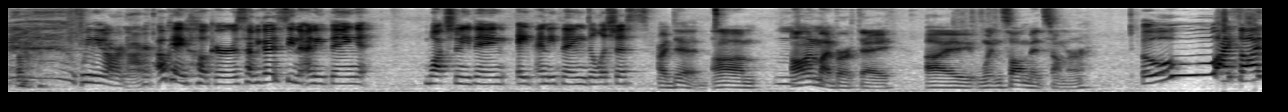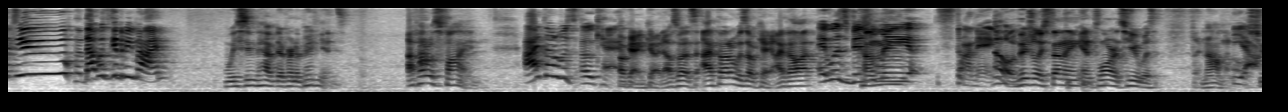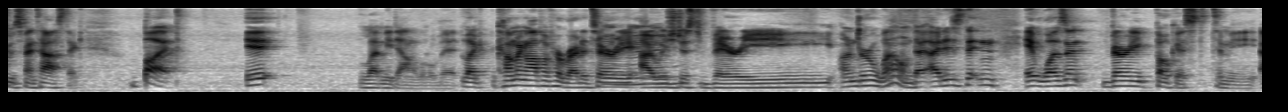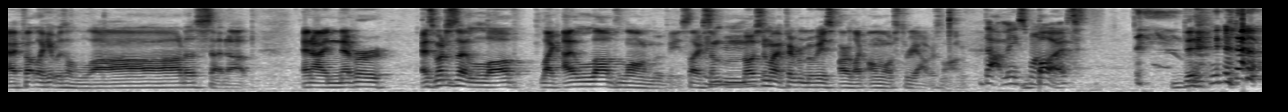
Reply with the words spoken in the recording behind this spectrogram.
We need R and R. Okay, hookers. Have you guys seen anything? Watched anything? Ate anything delicious? I did. Um, Mm. on my birthday, I went and saw Midsommar. Oh, I saw it too. That was gonna be mine. We seem to have different opinions. I thought it was fine. I thought it was okay. Okay, good. I was about to say, I thought it was okay. I thought It was visually Coming- stunning. Oh, visually stunning, and Florence Pugh was phenomenal. Yeah. She was fantastic. But it let me down a little bit. Like coming off of Hereditary, I was Mm-hmm. just very underwhelmed. I, I just didn't. It wasn't very focused to me. I felt like it was a lot of setup, and I never. As much as I love, like I love long movies. Like some, Mm-hmm. most of my favorite movies are like almost three hours long. that makes one. But, the,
